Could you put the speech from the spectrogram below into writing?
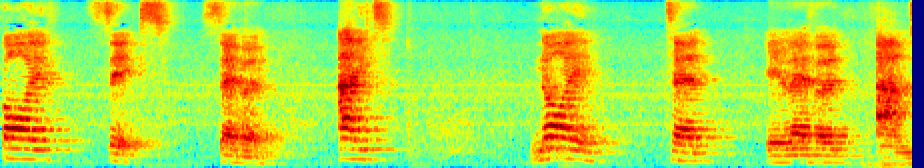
five, six, seven, eight, nine, ten, eleven, and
